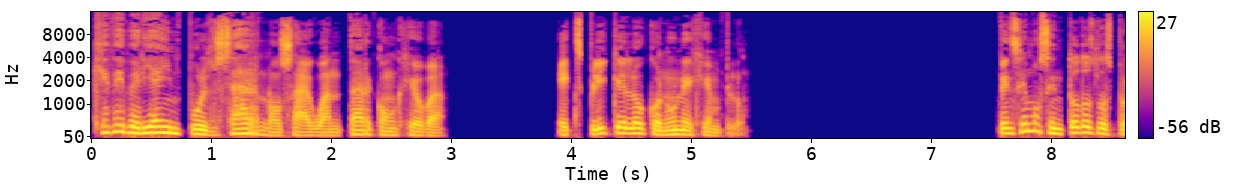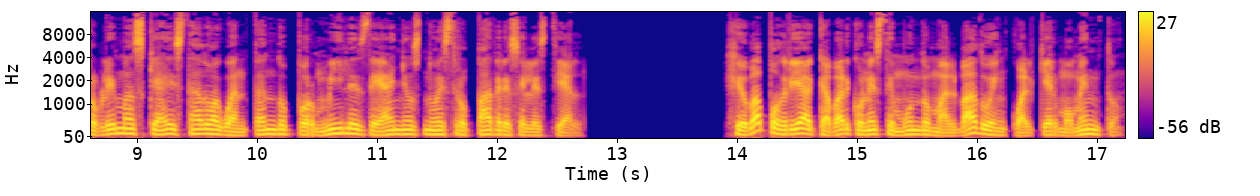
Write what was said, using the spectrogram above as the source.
¿Qué debería impulsarnos a aguantar con Jehová? Explíquelo con un ejemplo. Pensemos en todos los problemas que ha estado aguantando por miles de años nuestro Padre Celestial. Jehová podría acabar con este mundo malvado en cualquier momento.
